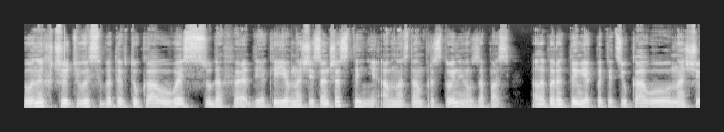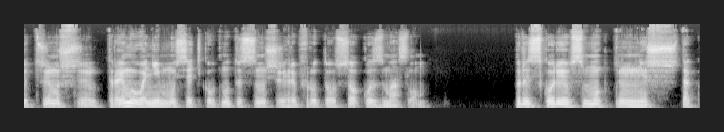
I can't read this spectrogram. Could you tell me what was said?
Вони хочуть висипати в ту каву весь судафед, який є в нашій санчастині, а в нас там пристойний запас. Але перед тим, як пити цю каву, наші утримувані мусять ковтнути сумші грейпфрутового соку з маслом. Прискорює всмоктання ж, так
